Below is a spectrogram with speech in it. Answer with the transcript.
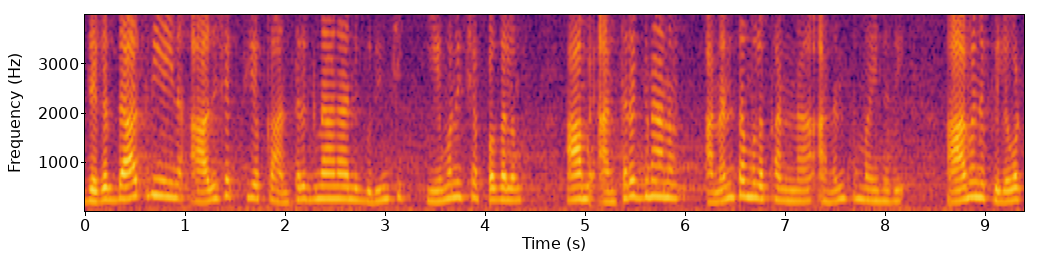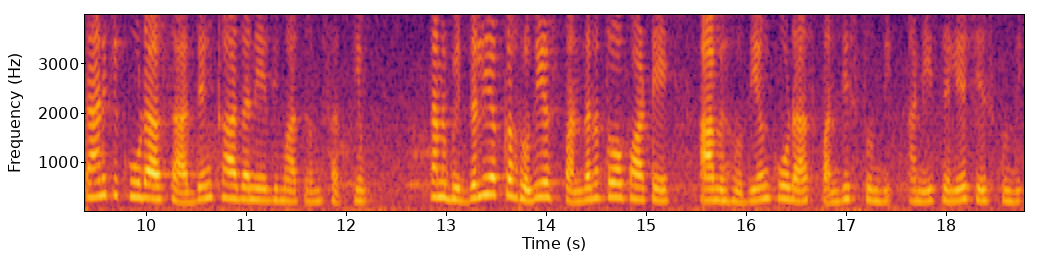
జగద్ధాత్రి అయిన ఆదిశక్తి యొక్క అంతర్జ్ఞానాన్ని గురించి ఏమని చెప్పగలం? ఆమె అంతర్జ్ఞానం అనంతముల కన్నా అనంతమైనది. ఆమెను పిలవటానికి కూడా సాధ్యం కాదనేది మాత్రం సత్యం. తన బిడ్డల యొక్క హృదయ స్పందనతో పాటే ఆమె హృదయం కూడా స్పందిస్తుంది అని తెలియచేస్తుంది.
